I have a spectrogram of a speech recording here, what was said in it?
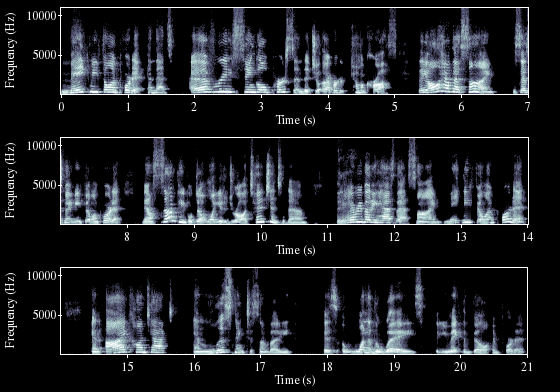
Make me feel important. And that's every single person that you'll ever come across. They all have that sign. that says make me feel important. Now, some people don't want you to draw attention to them, but everybody has that sign make me feel important. And eye contact and listening to somebody is one of the ways that you make them feel important.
